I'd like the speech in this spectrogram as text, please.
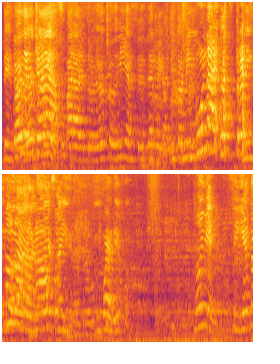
Dentro de Entonces ocho días. para dentro de ocho días este regalito. Ninguna de las tres. Ninguna no de las tres. De Bueno. Muy bien, siguiendo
